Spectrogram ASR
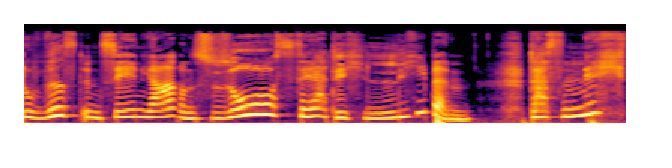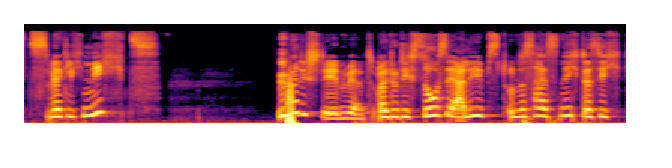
du wirst in zehn Jahren so sehr dich lieben, dass nichts, wirklich nichts über dich stehen wird, weil du dich so sehr liebst. Und das heißt nicht, dass ich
